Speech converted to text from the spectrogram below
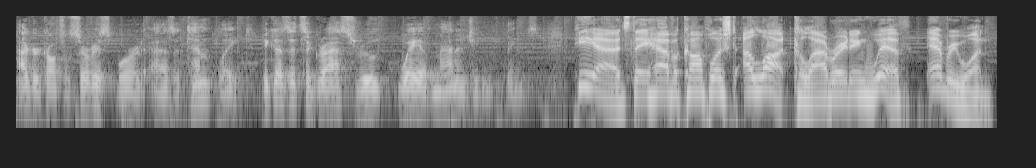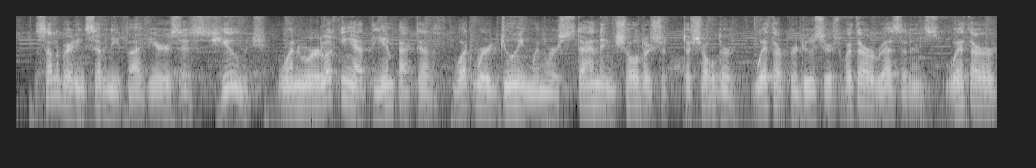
agricultural service board as a template because it's a grassroots way of managing things. He adds they have accomplished a lot collaborating with everyone. Celebrating 75 years is huge. When we're looking at the impact of what we're doing when we're standing shoulder to shoulder with our producers, with our residents, with our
